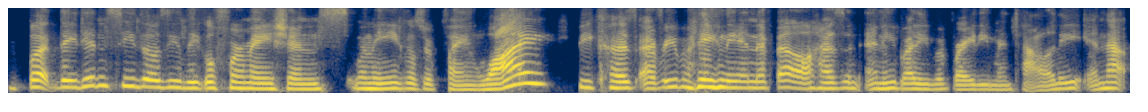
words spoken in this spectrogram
but they didn't see those illegal formations when the Eagles were playing. Why? Because everybody in the NFL has an anybody but Brady mentality, and that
